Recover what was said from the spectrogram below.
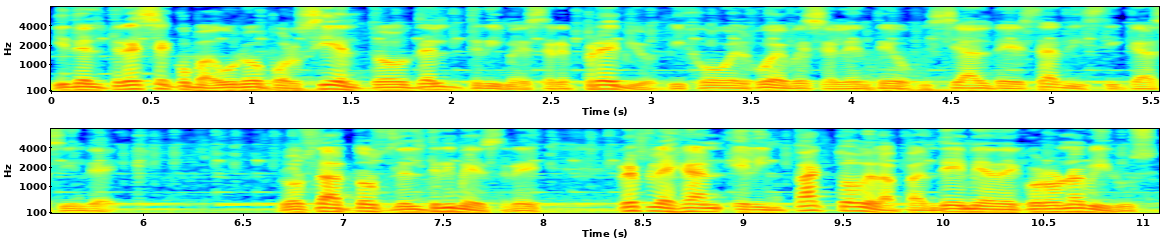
y del 13,1% del trimestre previo, dijo el jueves el ente oficial de estadísticas INDEC. Los datos del trimestre reflejan el impacto de la pandemia de coronavirus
